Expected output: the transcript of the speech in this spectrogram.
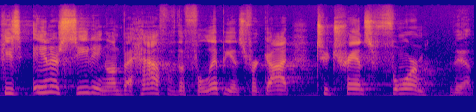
He's interceding on behalf of the Philippians for God to transform them.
